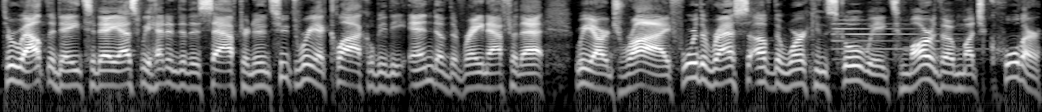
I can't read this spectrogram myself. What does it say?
throughout the day today as we head into this afternoon. 2, 3 o'clock will be the end of the rain. After that, we are dry for the rest of the work and school week. Tomorrow, though, much cooler.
